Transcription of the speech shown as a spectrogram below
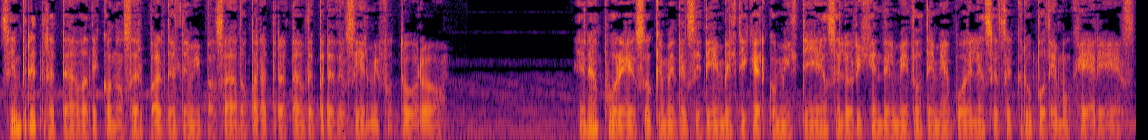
Siempre trataba de conocer partes de mi pasado para tratar de predecir mi futuro. Era por eso que me decidí a investigar con mis tías el origen del miedo de mi abuela hacia ese grupo de mujeres.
